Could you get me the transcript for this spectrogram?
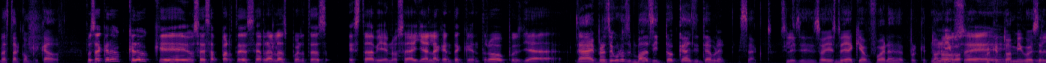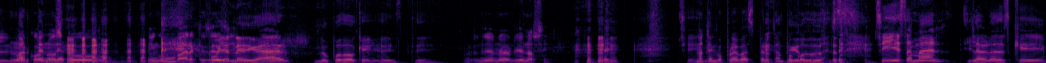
va a estar complicado. O sea, creo, creo que, o sea, esa parte de cerrar las puertas está bien. O sea, ya la gente que entró, pues ya... Ay, pero seguro vas y tocas y te abren. Exacto. Si les dices, "Oye, estoy aquí afuera porque tu No amigo sé. porque tu amigo es el no bartender." conozco ningún bar que sea Voy a negar, no puedo, ¿qué? Este... Yo no, yo no sé. sí, No tengo pruebas, pero tampoco dudas. Sí, está mal y la verdad es que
